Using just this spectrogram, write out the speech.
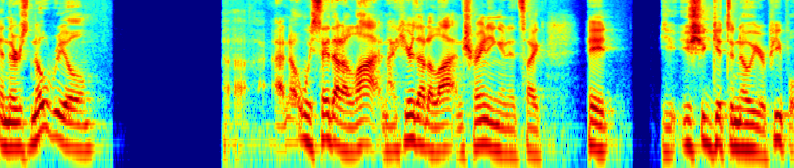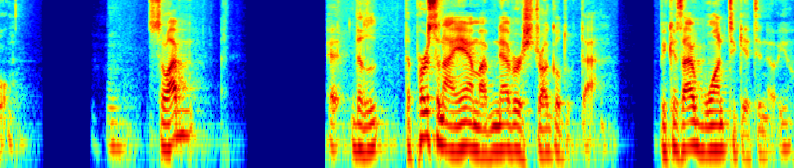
and there's no real. Uh, I know we say that a lot, and I hear that a lot in training, and it's like, hey, you, you should get to know your people. So I'm uh, the the person I am. I've never struggled with that because I want to get to know you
